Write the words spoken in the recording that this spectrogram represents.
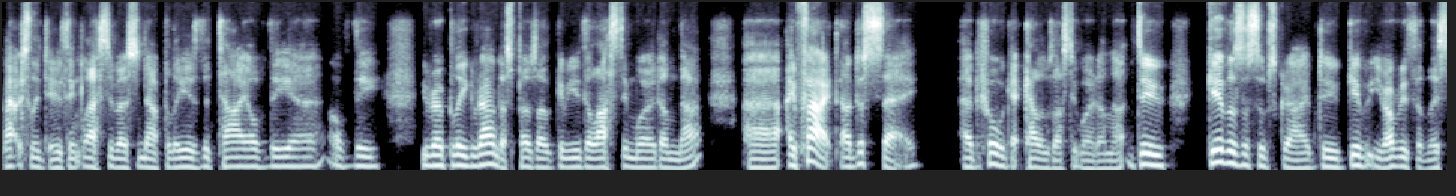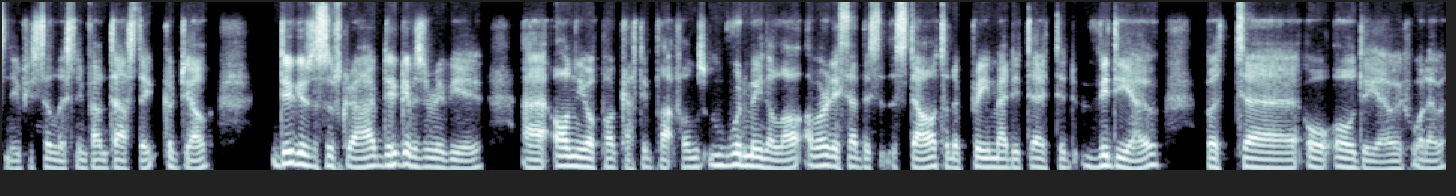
I actually do think Leicester versus Napoli is the tie of the uh, of the Europa League round. I suppose I'll give you the lasting word on that. Uh, in fact, I'll just say uh, before we get Callum's last word on that, do give us a subscribe. Do give you're obviously listening. If you're still listening, fantastic, good job. Do give us a subscribe. Do give us a review uh, on your podcasting platforms. Would mean a lot. I've already said this at the start on a premeditated video, but uh, or audio, if whatever.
